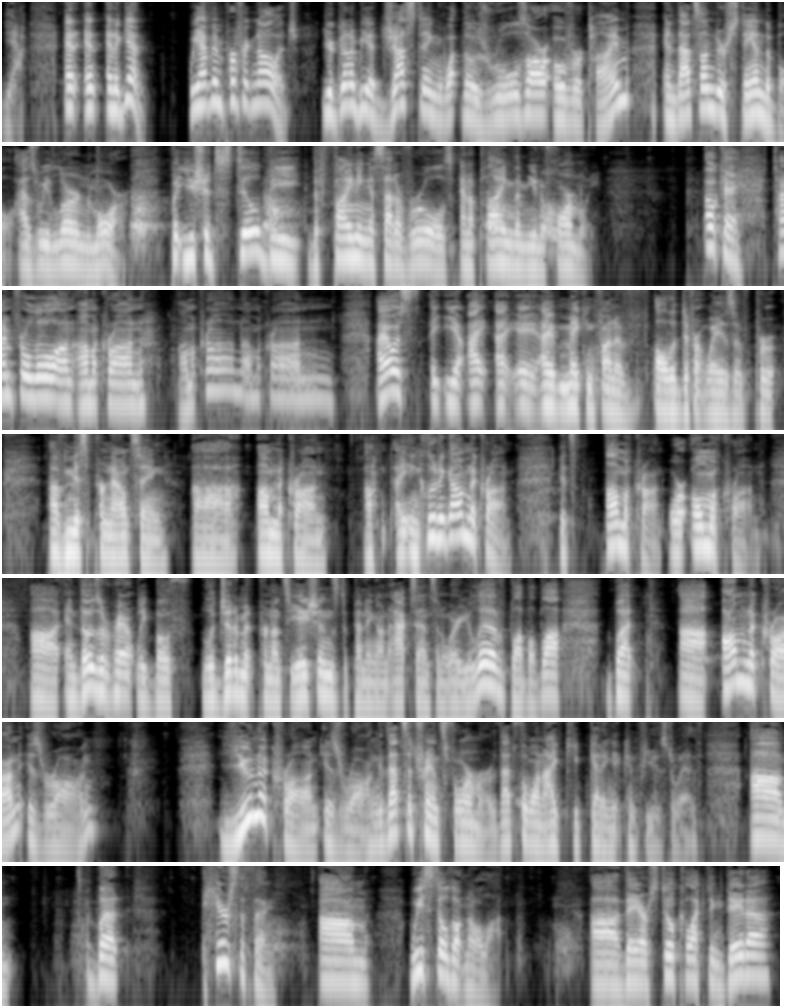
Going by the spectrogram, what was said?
yeah. And and and again, we have imperfect knowledge. You're going to be adjusting what those rules are over time, and that's understandable as we learn more. But you should still be defining a set of rules and applying them uniformly. Okay, time for a little on Omicron. Omicron, Omicron. I always, yeah, I, I, I, am making fun of all the different ways of per, of mispronouncing uh, Omicron, um, including Omicron. It's Omicron or Omicron. Uh, and those are apparently both legitimate pronunciations depending on accents and where you live, blah, blah, blah. But uh, Omicron is wrong. Unicron is wrong. That's a transformer. That's the one I keep getting it confused with. Um, but here's the thing um, we still don't know a lot. Uh, they are still collecting data.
